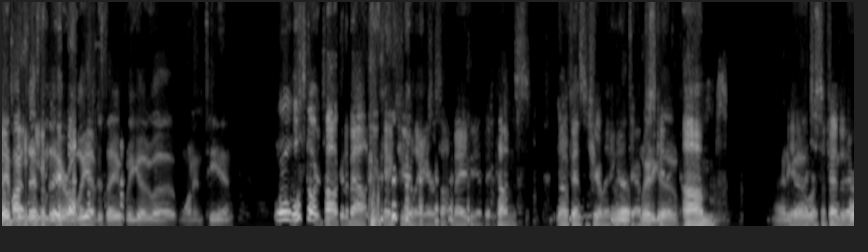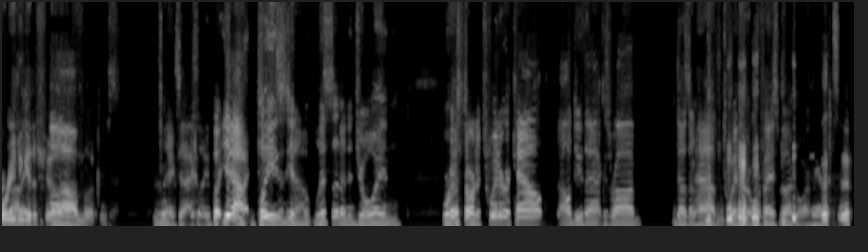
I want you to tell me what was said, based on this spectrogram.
they might listen to hear what we have to say if we go uh, one and ten. We'll we'll start talking about UK cheerleading or something maybe if it comes. No offense to cheerleading Yeah, out there. I'm way just to kidding. Um, There you yeah, I go. just offended Before we even get a show, Um. Exactly. But yeah, please, you know, listen and enjoy. And we're going to start a Twitter account. I'll do that because Rob doesn't have Twitter or Facebook or any of that.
